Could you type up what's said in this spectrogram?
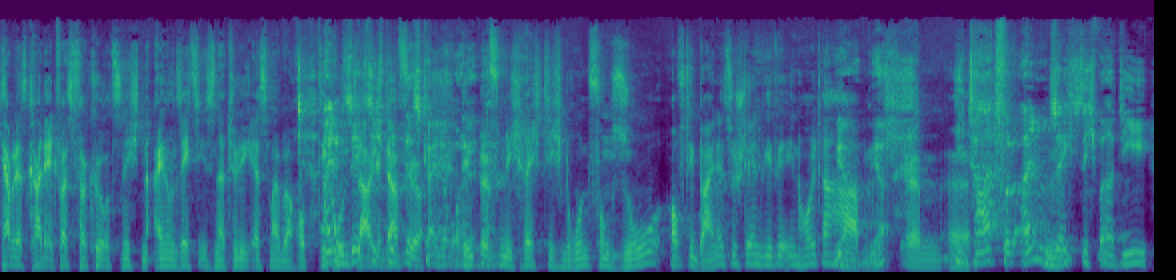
Ich habe das gerade etwas verkürzt, nicht? 61 ist natürlich erstmal überhaupt die Grundlage dafür, den öffentlich-rechtlichen Rundfunk so auf die Beine zu stellen, wie wir ihn heute ja, haben. Ja. Ähm, äh, die Tat von 61 war die,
